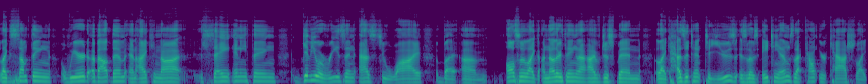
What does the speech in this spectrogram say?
like something weird about them, and I cannot say anything, give you a reason as to why, but um, also like another thing that I've just been like hesitant to use is those ATMs that count your cash like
